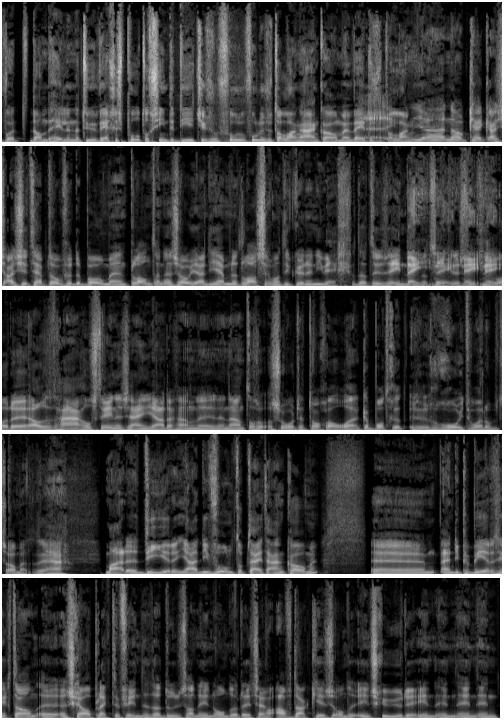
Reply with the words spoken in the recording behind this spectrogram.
wordt dan de hele natuur weggespoeld? Of zien de diertjes, of voelen, ze het al lang aankomen? En weten ze het al lang? Ja, nou kijk, als je, als je het hebt over de bomen en planten en zo, ja, die hebben het lastig, want die kunnen niet weg. Dat is één ding nee, nee, Dus die worden, als het hagelstenen zijn, ja, dan gaan eh, een aantal soorten toch al eh, kapot ge- gegooid worden, om het zo maar te zeggen. Ja. Maar eh, dieren, ja, die voelen het op tijd aankomen. Ehm, en die proberen zich dan eh, een schuilplek te vinden. Dat doen ze dan in onder zeg maar, afdakjes, onder, in schuren, in, in, in,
